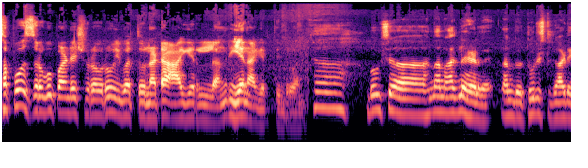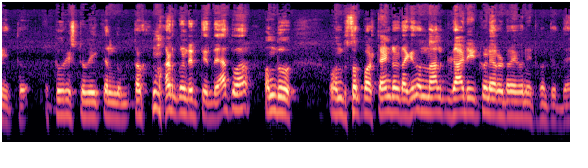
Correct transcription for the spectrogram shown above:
ಸಪೋಸ್ ರಘು ಪಾಂಡೇಶ್ವರ ಅವರು ಇವತ್ತು ನಟ ಆಗಿರಲಿಲ್ಲ ಅಂದ್ರೆ ಏನಾಗಿರ್ತಿದ್ರು ಅಂತ? ಬಹುಶಃ ನಾನು ಆಗಲೇ ಹೇಳಿದೆ ನಂದು ಟೂರಿಸ್ಟ್ ಗಾಡಿ ಇತ್ತು. ಟೂರಿಸ್ಟ್ ವೆಹಿಕಲ್ ತಗೊಂಡು ಮಾಡ್ಕೊಂಡಿರ್ತಿದ್ದೆ. ಅಥವಾ ಒಂದು ಒಂದು ಸ್ವಲ್ಪ ಸ್ಟ್ಯಾಂಡರ್ಡ್ ಆಗಿದೆ. ಒಂದು ನಾಲ್ಕು ಗಾಡಿ ಇಟ್ಕೊಂಡು ಎರಡು ಡ್ರೈವರ್ ಇಟ್ಕೊತಿದ್ದೆ.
